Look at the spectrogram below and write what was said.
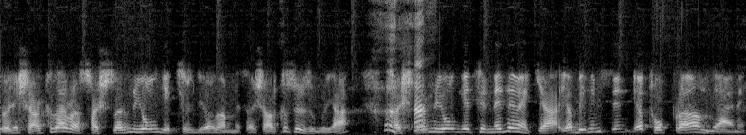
öyle şarkılar var. Saçlarını yol getir diyor adam mesela. Şarkı sözü bu ya. Saçlarını yol getir ne demek ya? Ya benimsin ya toprağın yani.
